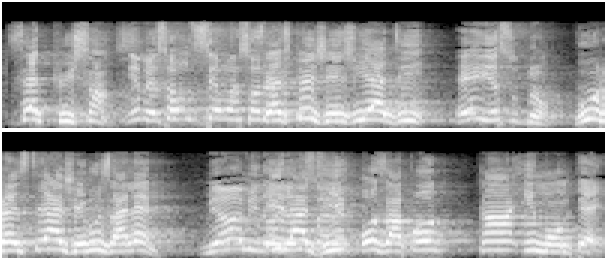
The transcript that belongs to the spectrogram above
cette puissance. C'est ce que Jésus a dit. Vous restez à Jérusalem. Il a dit aux apôtres quand ils montaient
